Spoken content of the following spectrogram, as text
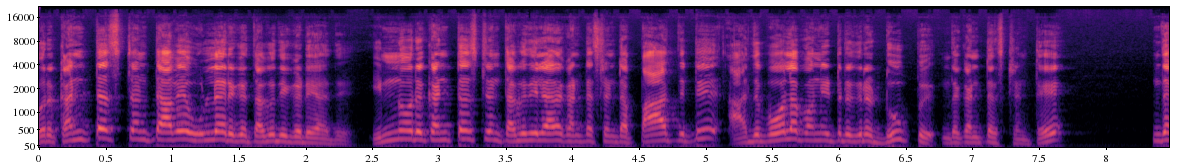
ஒரு கண்டஸ்டண்ட்டாகவே உள்ளே இருக்க தகுதி கிடையாது. இன்னொரு கண்டஸ்டன்ட் தகுதி இல்லாத கண்டஸ்டண்ட்டை பார்த்துட்டு அது போல பண்ணிட்டு இருக்கிற டூப்பு இந்த கண்டஸ்டண்ட்டு இந்த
